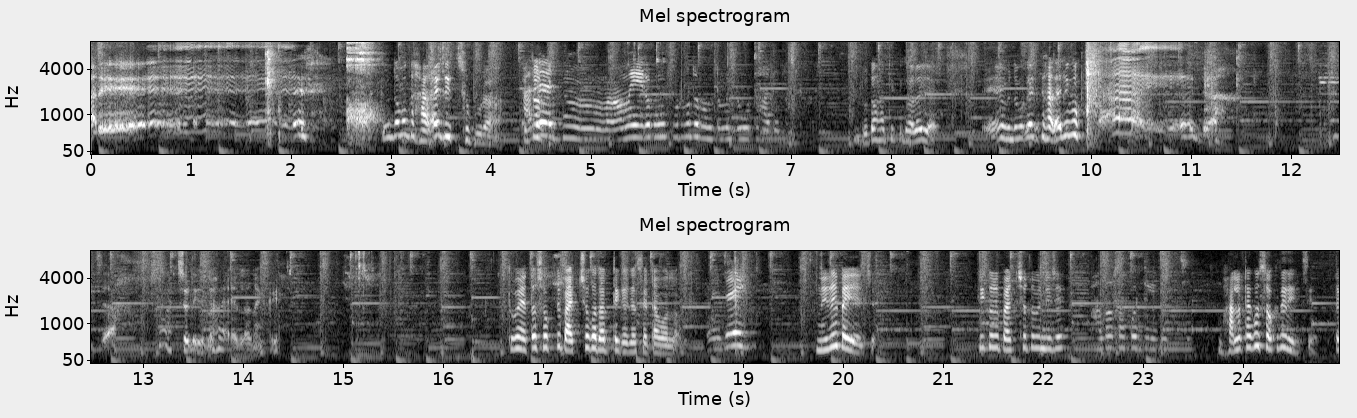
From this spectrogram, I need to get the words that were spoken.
আরে! তুমি তো আমাকে হারাই দিচ্ছ পুরা। আরে আমি এরকম করব তখন তুমি দু হাতে দুটো হাতে কি ধরা যায়? আমি তোমাকে হারাই দিব। চলে গেলো হ্যাঁ নাকি? তুমি এত শক্তি পাচ্ছ কোথার থেকে সেটা বলো। নিজেই। নিজে পেয়ে যাচ্ছ কি করে পাচ্ছ তুমি নিজে? ভালো ঠাকুর দিয়ে দিচ্ছি। ভালো ঠাকুর শক্তি দিচ্ছে। তো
